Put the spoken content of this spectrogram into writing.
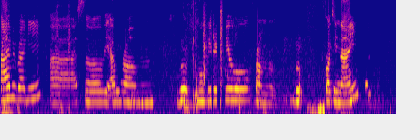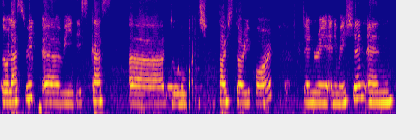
Hi everybody. Uh, so we are from group movie review from group 49. So last week uh, we discussed uh, to watch Toy Story 4 genre animation and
